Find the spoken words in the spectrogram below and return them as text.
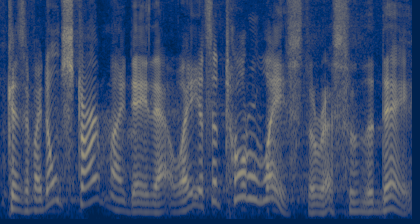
because if I don't start my day that way, it's a total waste the rest of the day.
